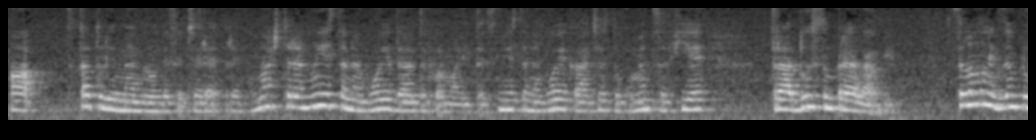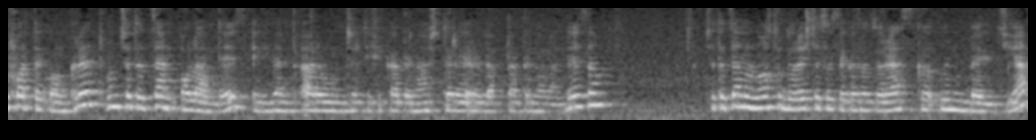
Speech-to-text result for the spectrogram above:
a statului membru unde se cere recunoașterea, nu este nevoie de alte formalități. Nu este nevoie ca acest document să fie tradus în prealabil. Să luăm un exemplu foarte concret. Un cetățean olandez, evident, are un certificat de naștere redactat în olandeză. Cetățeanul nostru dorește să se căsătorească în Belgia,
